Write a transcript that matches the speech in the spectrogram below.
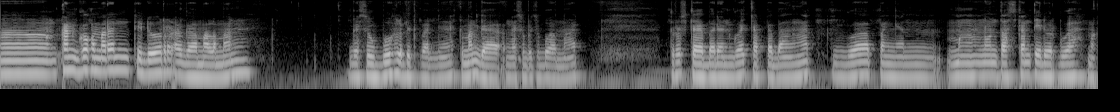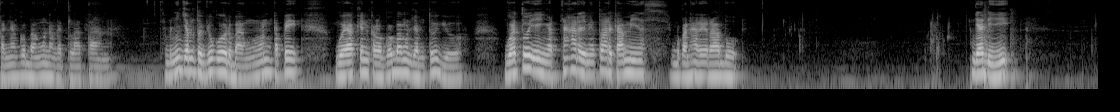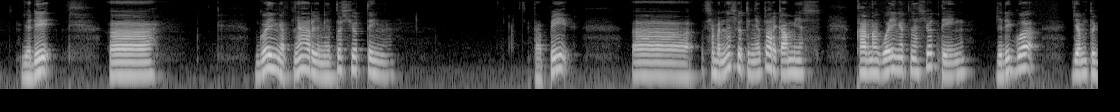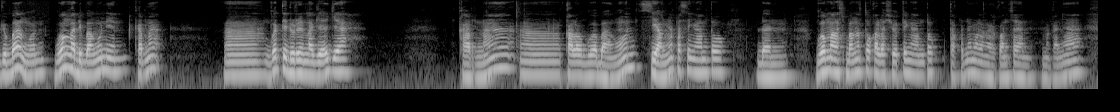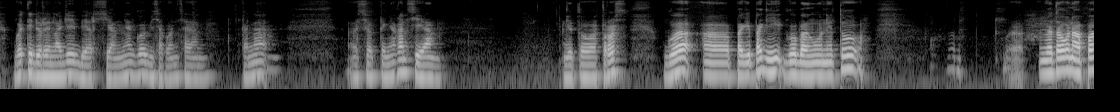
eh, kan gue kemarin tidur agak malaman. Agak subuh lebih tepatnya cuman gak nggak subuh subuh amat. Terus kayak badan gue capek banget. Gue pengen menuntaskan tidur gue makanya gue bangun agak telatan. Sebenarnya jam 7 gue udah bangun tapi gue yakin kalau gue bangun jam 7 gue tuh ingatnya hari ini tuh hari Kamis bukan hari Rabu. Jadi jadi eh gue ingatnya hari ini tuh syuting. Tapi eh sebenarnya syutingnya tuh hari Kamis. Karena gue ingatnya syuting jadi gue jam 7 bangun gue nggak dibangunin. Karena eh gue tidurin lagi aja. Karena eh, kalau gue bangun siangnya pasti ngantuk. Dan gue malas banget tuh kalau syuting ngantuk takutnya malah nggak konsen. Makanya gue tidurin lagi biar siangnya gue bisa konsen. Karena eh, syutingnya kan siang. Gitu. Terus gue eh, pagi-pagi gue bangun itu eh, nggak tahu kenapa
